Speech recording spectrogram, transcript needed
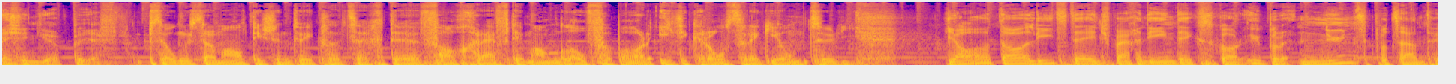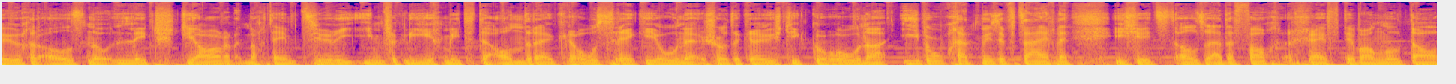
Ingenieurberufen. Besonders dramatisch entwickelt sich der Fachkräftemangel offenbar in der Grossregion Zürich. Ja, da liegt der entsprechende Index sogar über 90 Prozent höher als noch letztes Jahr, nachdem Zürich im Vergleich mit den anderen Grossregionen schon der grösste Corona-Einbruch hat müssen verzeichnen, ist jetzt also auch der Fachkräftemangel da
